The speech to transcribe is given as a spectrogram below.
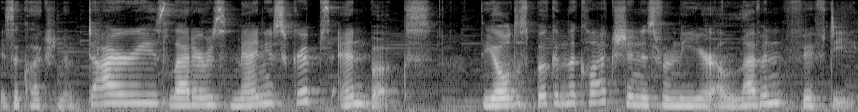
is a collection of diaries, letters, manuscripts, and books. The oldest book in the collection is from the year 1150.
